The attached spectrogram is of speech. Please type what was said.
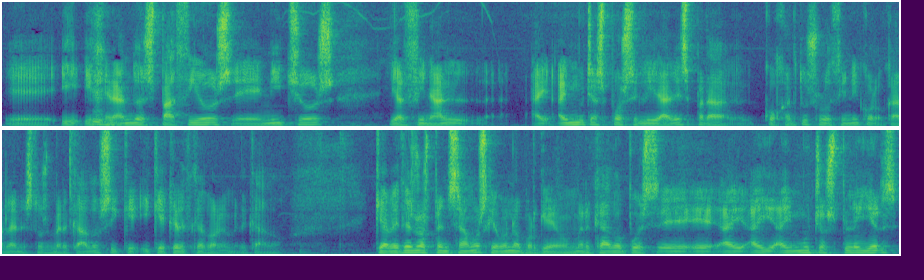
eh, y, y, generando espacios, eh, nichos y al final hay, hay, muchas posibilidades para coger tu solución y colocarla en estos mercados y que, y que crezca con el mercado que a veces nos pensamos que bueno porque un mercado pues eh, hay, hay, hay, muchos players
